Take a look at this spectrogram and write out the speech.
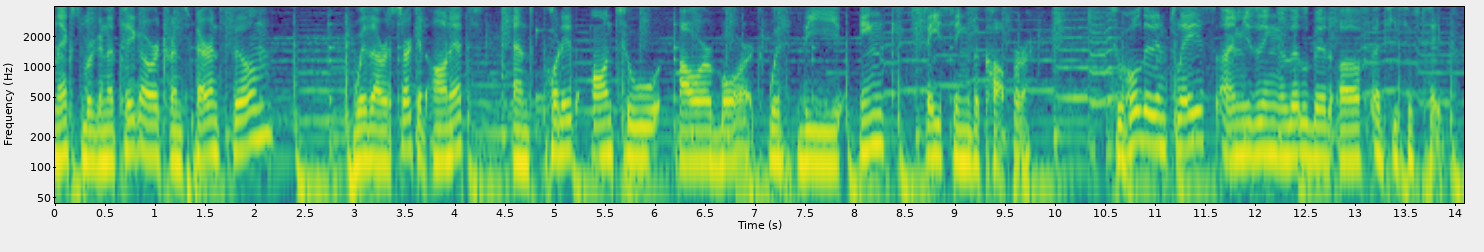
Next we're gonna take our transparent film with our circuit on it and put it onto our board with the ink facing the copper. To hold it in place I'm using a little bit of adhesive tape.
